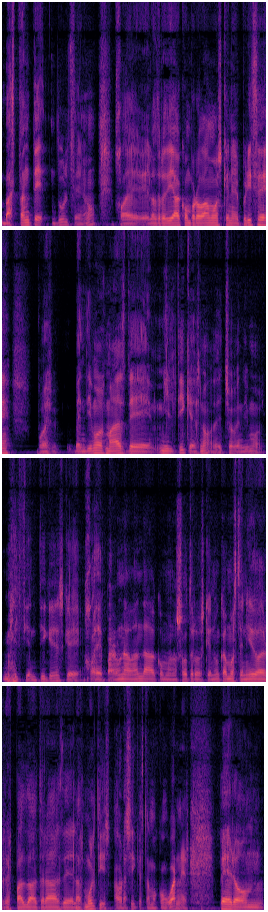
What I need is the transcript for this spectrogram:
bastante dulce, ¿no? Joder, el otro día comprobamos que en el Price pues vendimos más de mil tickets, ¿no? De hecho, vendimos mil cien tickets que, joder, para una banda como nosotros que nunca hemos tenido el respaldo atrás de las multis, ahora sí que estamos con Warner, pero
